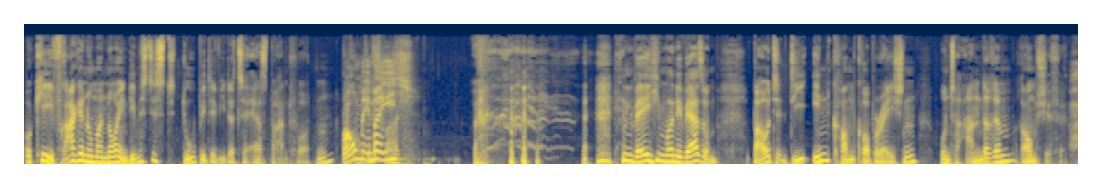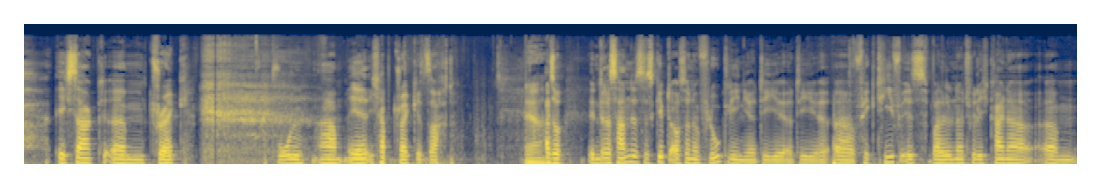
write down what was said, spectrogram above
Okay, Frage Nummer 9. Die müsstest du bitte wieder zuerst beantworten. Warum immer Frage, ich? In welchem Universum baut die Incom Corporation unter anderem Raumschiffe? Ich sag ähm, Track. Obwohl, äh, ich habe Track gesagt. Ja. Also interessant ist, es gibt auch so eine Fluglinie, die, die äh, fiktiv ist, weil natürlich keiner ähm,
